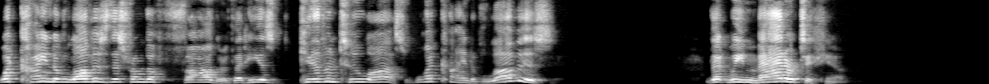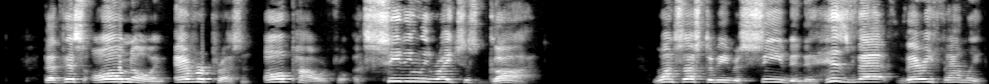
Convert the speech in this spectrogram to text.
What kind of love is this from the Father that He has given to us? What kind of love is it? That we matter to Him. That this all knowing, ever present, all powerful, exceedingly righteous God wants us to be received into his very family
